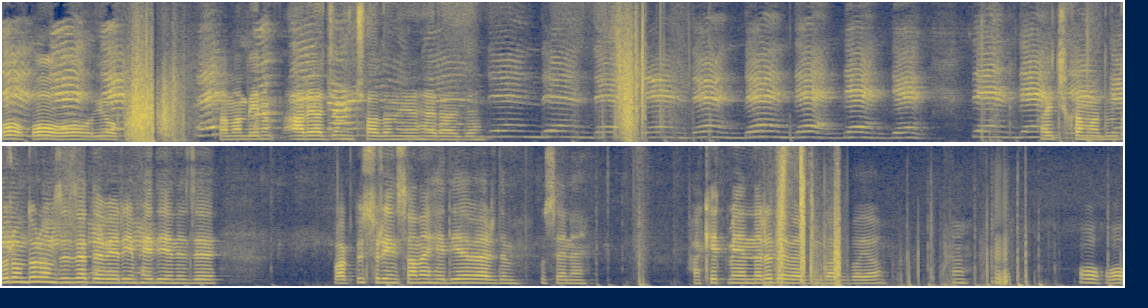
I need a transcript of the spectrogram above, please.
Oh oh oh yok. Tamam benim aracım çalınıyor herhalde. Ay çıkamadım. Durun durun size de vereyim hediyenizi. Bak bir sürü insana hediye verdim bu sene. Hak etmeyenlere de verdim galiba ya. Heh. Oh oh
